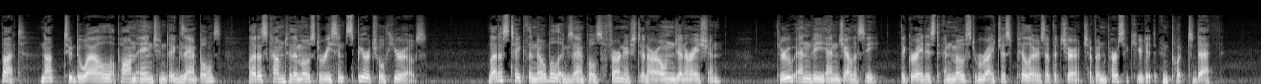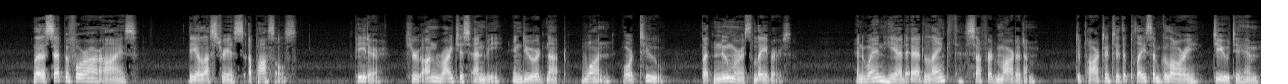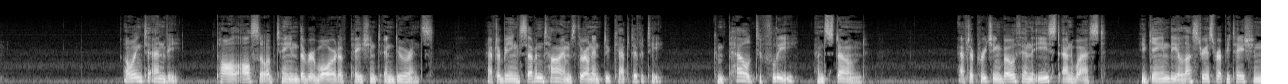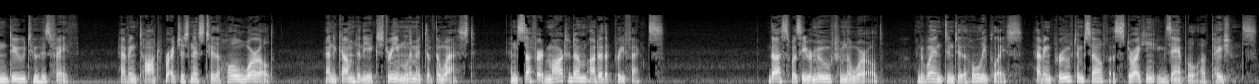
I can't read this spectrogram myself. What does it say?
But, not to dwell upon ancient examples, let us come to the most recent spiritual heroes. Let us take the noble examples furnished in our own generation. Through envy and jealousy, the greatest and most righteous pillars of the Church have been persecuted and put to death. Let us set before our eyes the illustrious apostles. Peter, through unrighteous envy, endured not one or two, but numerous labors, and when he had at length suffered martyrdom, departed to the place of glory due to him. Owing to envy, Paul also obtained the reward of patient endurance. After being seven times thrown into captivity, compelled to flee, and stoned. After preaching both in the East and West, he gained the illustrious reputation due to his faith, having taught righteousness to the whole world, and come to the extreme limit of the West, and suffered martyrdom under the prefects. Thus was he removed from the world, and went into the holy place, having proved himself a striking example of patience.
